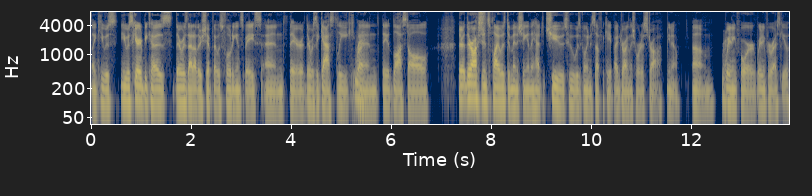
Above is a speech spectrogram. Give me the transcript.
Like he was he was scared because there was that other ship that was floating in space and there there was a gas leak Right. and they had lost all their their oxygen supply was diminishing and they had to choose who was going to suffocate by drawing the shortest straw, you know. Um Right. waiting for waiting for rescue.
